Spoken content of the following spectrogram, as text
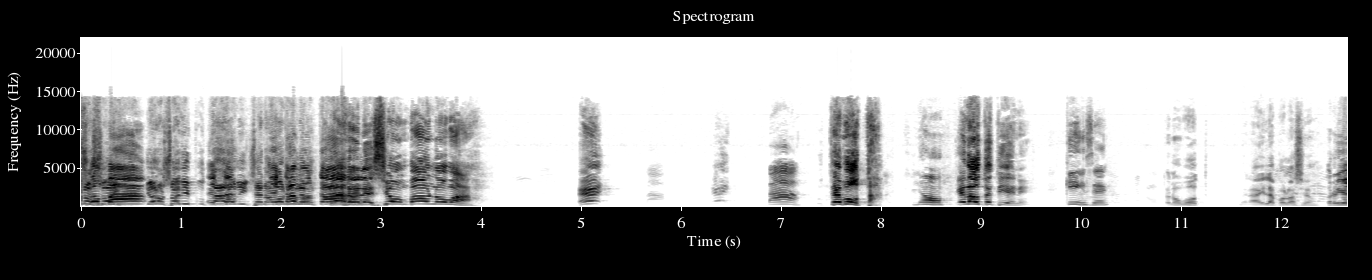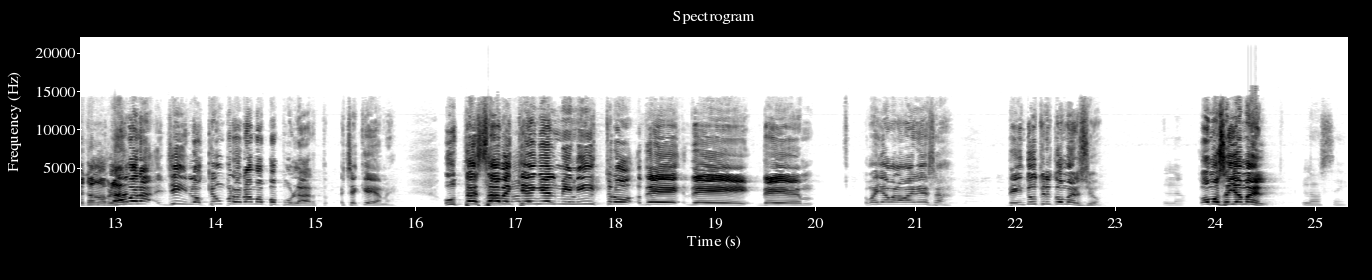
reelección soy, va- yo no soy diputado está- ni senador. ¿La reelección va o no va? ¿Eh? Va. Usted vota. No, ¿Qué edad usted tiene? 15. No, usted no vota. Mira ahí la población. Pero ellos están hablando. Ahora, Jim, lo que es un programa popular, chequéame. ¿Usted sabe quién es el ministro de, de, de- ¿cómo se llama la vaina esa? De Industria y Comercio. No, ¿Cómo se llama él? no sé.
